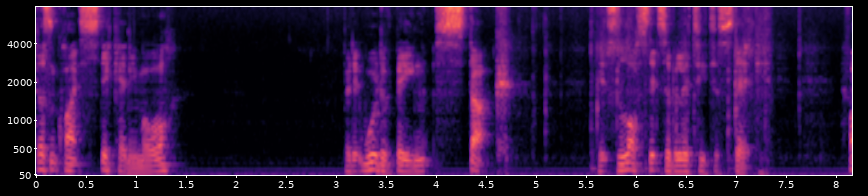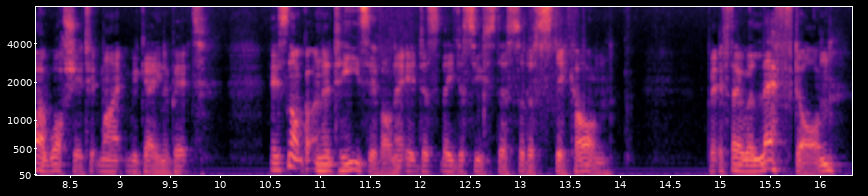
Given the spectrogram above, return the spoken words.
Doesn't quite stick anymore, but it would have been stuck. It's lost its ability to stick. If I wash it, it might regain a bit. It's not got an adhesive on it, it just they just used to sort of stick on. But if they were left on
